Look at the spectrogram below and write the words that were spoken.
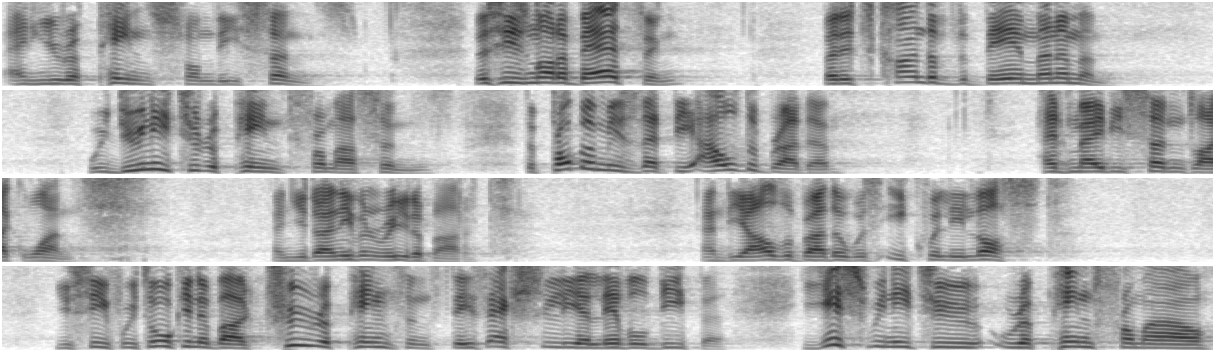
and he repents from these sins. This is not a bad thing, but it's kind of the bare minimum. We do need to repent from our sins. The problem is that the elder brother had maybe sinned like once, and you don't even read about it and the elder brother was equally lost. You see, if we're talking about true repentance, there's actually a level deeper. Yes, we need to repent from our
